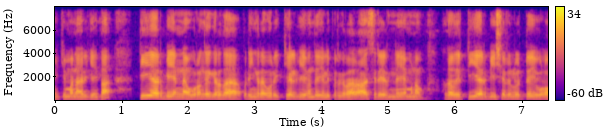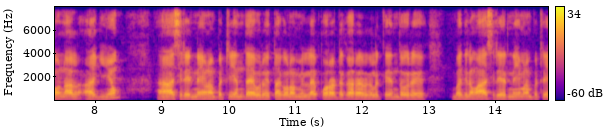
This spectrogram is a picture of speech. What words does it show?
முக்கியமான அறிக்கை தான். டிஆர்பி என்ன உறங்குகிறதா அப்படிங்கிற ஒரு கேள்வியை வந்து எழுப்பியிருக்கிறார். ஆசிரியர் நியமனம் அதாவது டிஆர்பி ஷெடியூல் விட்டு இவ்வளோ நாள் ஆகியும் ஆசிரியர் நியமனம் பற்றி எந்த ஒரு தகவலும் இல்லை. போராட்டக்காரர்களுக்கு எந்த ஒரு பதிலும் ஆசிரியர் நியமனம் பற்றி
